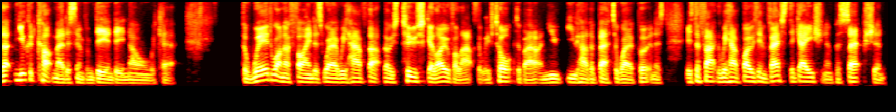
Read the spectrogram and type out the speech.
that you could cut medicine from D and D, no one would care. The weird one I find is where we have that those two skill overlaps that we've talked about, and you you had a better way of putting this, is the fact that we have both investigation and perception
